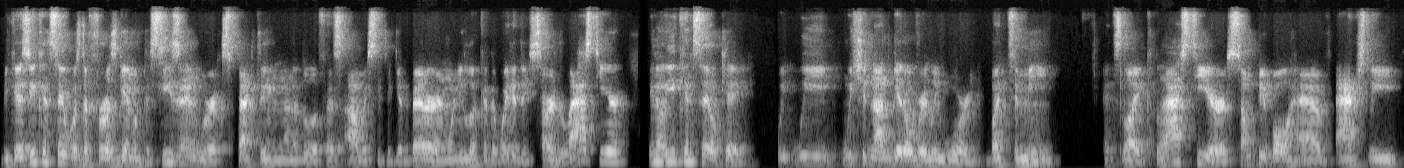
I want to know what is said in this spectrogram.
Because you can say it was the first game of the season. We're expecting Anadolu Efes obviously to get better. And when you look at the way that they started last year, you know, you can say, okay, we, we, we should not get overly worried. But to me, it's like last year, some people have actually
